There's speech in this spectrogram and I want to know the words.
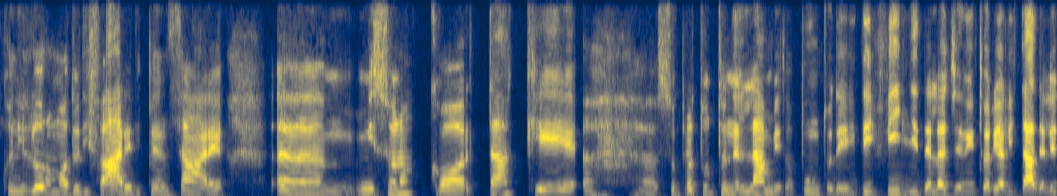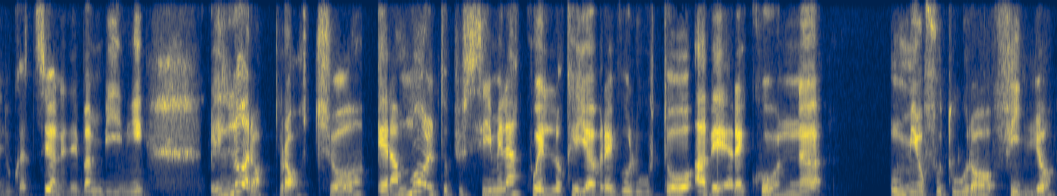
con il loro modo di fare, di pensare, ehm, mi sono accorta che eh, soprattutto nell'ambito appunto dei, dei figli, della genitorialità, dell'educazione dei bambini, il loro approccio era molto più simile a quello che io avrei voluto avere con un mio futuro figlio.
